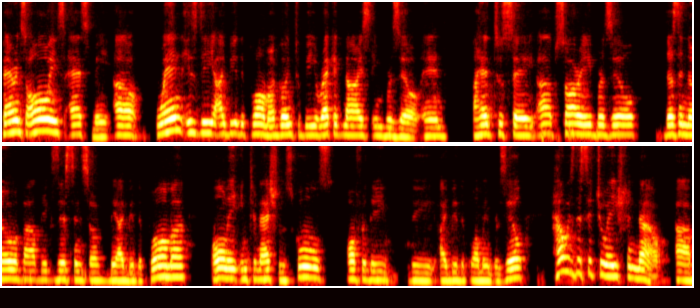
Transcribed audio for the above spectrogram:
parents always asked me, uh, when is the IB diploma going to be recognized in Brazil? And I had to say, oh, sorry, Brazil doesn't know about the existence of the IB diploma. Only international schools offer the, the IB diploma in Brazil. How is the situation now? Uh,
